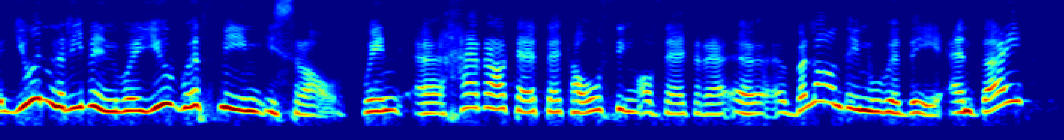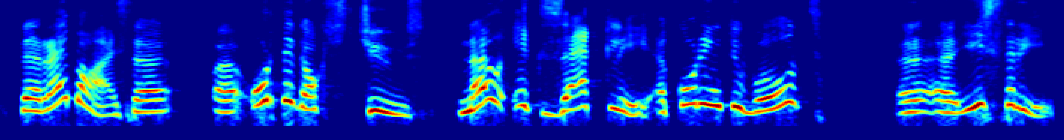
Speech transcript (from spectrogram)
you and Reuben, were you with me in Israel when uh, Gerard had that whole thing of that? Uh, Bella and them were there, and they, the rabbis, the uh, Orthodox Jews, know exactly, according to world uh, uh, history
